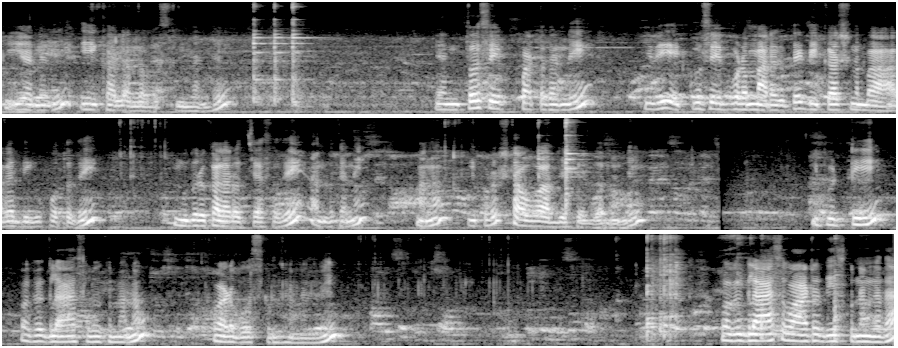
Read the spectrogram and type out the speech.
టీ అనేది ఈ కలర్లో వస్తుందండి. ఎంతోసేపు పట్టదండి. ఇది ఎక్కువసేపు కూడా మరగితే డికాషన్ బాగా దిగిపోతుంది. ముదురు కలర్ వచ్చేస్తుంది. అందుకని మనం ఇప్పుడు స్టవ్ ఆఫ్ చేసేద్దామండి. ఇప్పుడు టీ ఒక గ్లాసులోకి మనం వడబోసుకుంటామండి ఒక గ్లాస్ వాటర్ తీసుకున్నాను కదా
